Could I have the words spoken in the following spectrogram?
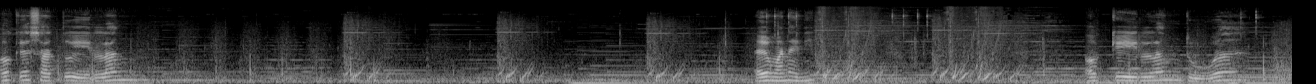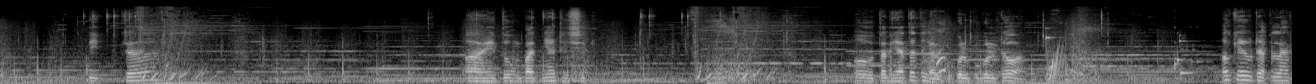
Oke, satu hilang. Ayo mana ini? Oke, hilang dua, tiga. Ah, itu empatnya di sini. Oh, ternyata tinggal pukul-pukul doang. Oke, udah kelar.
